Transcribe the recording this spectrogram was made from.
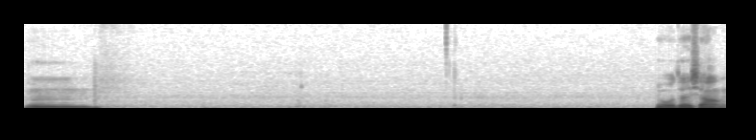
嗯，我在想。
